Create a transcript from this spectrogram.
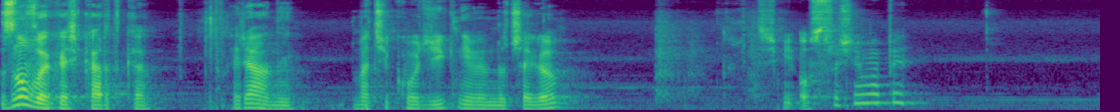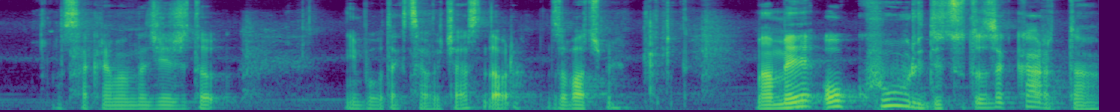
Znowu jakaś kartka. Rany. Macie kłodzik, nie wiem do czego. Coś mi ostrość nie łapie? Masakra, mam nadzieję, że to nie było tak cały czas. Dobra, zobaczmy. Mamy. O kurde, co to za karta?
